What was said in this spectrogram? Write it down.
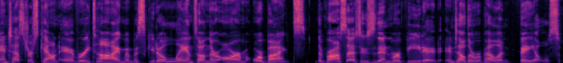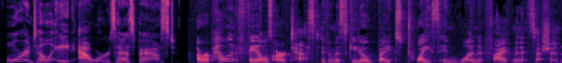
and testers count every time a mosquito lands on their arm or bites. The process is then repeated until the repellent fails or until eight hours has passed. A repellent fails our test if a mosquito bites twice in one five minute session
